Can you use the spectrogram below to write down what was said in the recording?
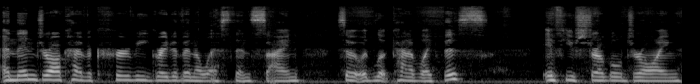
and then draw kind of a curvy greater than a less than sign. So it would look kind of like this if you struggle drawing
